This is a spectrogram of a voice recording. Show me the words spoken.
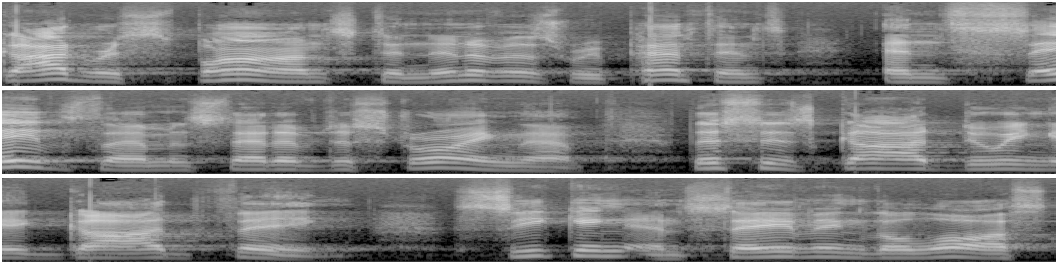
God responds to Nineveh's repentance and saves them instead of destroying them. This is God doing a God thing, seeking and saving the lost,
